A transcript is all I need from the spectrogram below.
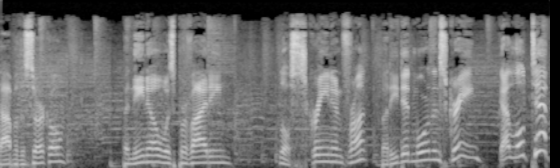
Top of the circle. Bonino was providing a little screen in front, but he did more than screen. Got a little tip.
